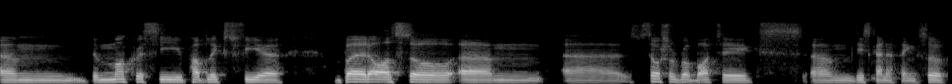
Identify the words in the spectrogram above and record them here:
um, democracy, public sphere, but also um, uh, social robotics, um, these kind of things. So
